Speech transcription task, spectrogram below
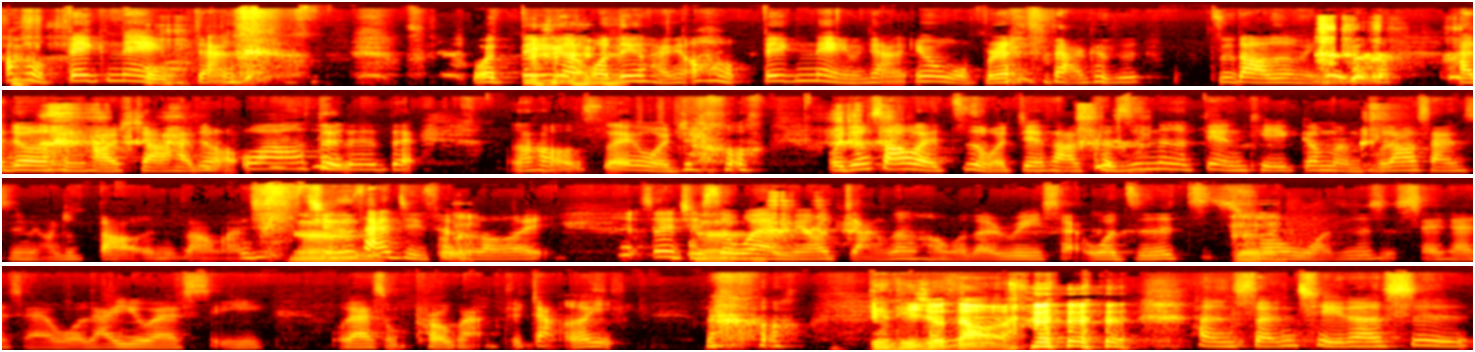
哦 big name 这样，我第一个我第一个反应 哦 big name 这样，因为我不认识他，可是知道这个名字，他就很好笑，他就哇对对对。然后，所以我就我就稍微自我介绍，可是那个电梯根本不到三十秒就到了，你知道吗？其实才几层楼而已，所以其实我也没有讲任何我的 research，我只是说我是谁谁谁，我在 USC，我在什么 program，就这样而已。然后电梯就到了，很神奇的是，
